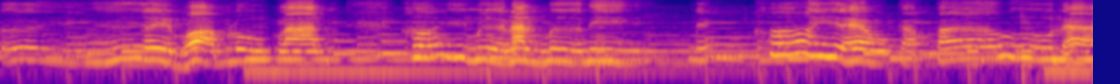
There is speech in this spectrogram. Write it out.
เอ้ยเอ้ยพร้อมลูกหลานคอยมือนั่นมือนี่แม่นคอยแล้วกระเป๋าได้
